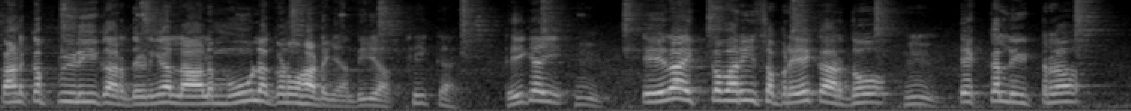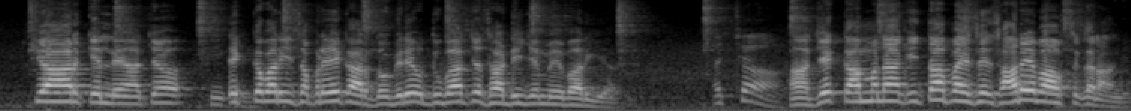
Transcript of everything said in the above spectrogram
ਕਣਕ ਪੀਲੀ ਕਰ ਦੇਣੀ ਆ ਲਾਲ ਮੂੰਹ ਲੱਗਣੋਂ ਹਟ ਜਾਂਦੀ ਆ। ਠੀਕ ਹੈ ਠੀਕ ਹੈ ਜੀ? ਇਹਦਾ ਇੱਕ ਵਾਰੀ ਸਪਰੇਅ ਕਰ ਦੋ। ਹੂੰ। 1 ਲੀਟਰ 4 ਕਿੱਲਿਆਂ ਚ ਇੱਕ ਵਾਰੀ ਸਪਰੇਅ ਕਰ ਦੋ ਵੀਰੇ ਉਦੋਂ ਬਾਅਦ ਚ ਸਾਡੀ ਜ਼ਿੰਮੇਵਾਰੀ ਆ। ਅੱਛਾ। ਹਾਂ ਜੇ ਕੰਮ ਨਾ ਕੀਤਾ ਪੈਸੇ ਸਾਰੇ ਵਾਪਸ ਕਰਾਂਗੇ।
